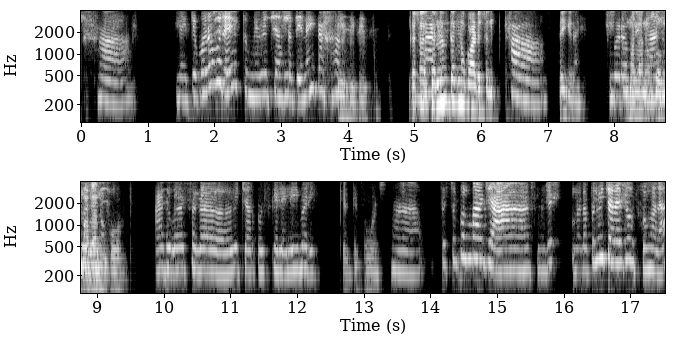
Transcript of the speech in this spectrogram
हा. नाही ते बरोबर आहे. तुम्ही विचारलं ते नाही का? हम्म, हम्म, हम्म. कसं असतं नंतर नको अडचण. हा. आहे की नाही? बरोबर मला आहे. नको मला नको. अगोदर सगळं विचारपूस केलेली बरी. ते-. हा. तसं पण माझ्या म्हणजे मला पण विचारायचं होतं मला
